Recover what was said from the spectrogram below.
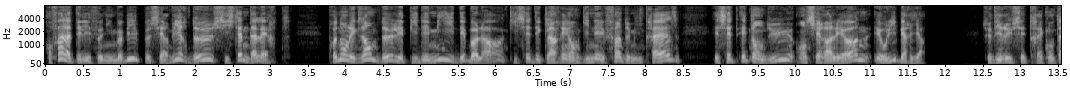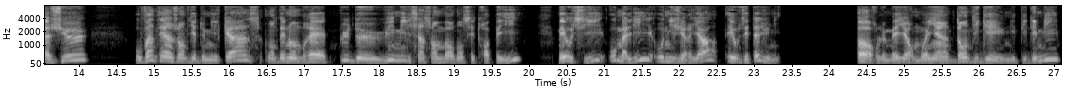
Enfin, la téléphonie mobile peut servir de système d'alerte. Prenons l'exemple de l'épidémie d'Ebola qui s'est déclarée en Guinée fin 2013 et s'est étendue en Sierra Leone et au Liberia. Ce virus est très contagieux. Au 21 janvier 2015, on dénombrait plus de 8500 morts dans ces trois pays, mais aussi au Mali, au Nigeria et aux États-Unis. Or, le meilleur moyen d'endiguer une épidémie,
